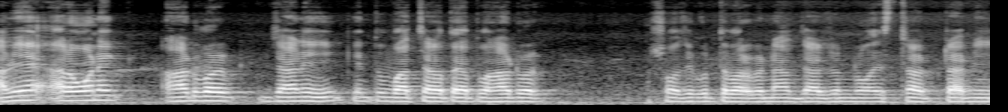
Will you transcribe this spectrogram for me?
আমি আরও অনেক হার্ডওয়ার্ক জানি, কিন্তু বাচ্চারা তো এত হার্ডওয়ার্ক সহজে করতে পারবে না, যার জন্য স্টার্টটা আমি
